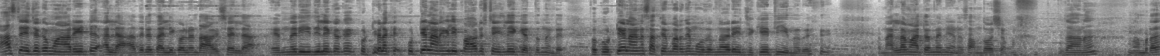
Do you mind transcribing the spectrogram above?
ആ സ്റ്റേജൊക്കെ മാറിയിട്ട് അല്ല അതിനെ തല്ലിക്കൊല്ലേണ്ട ആവശ്യമില്ല എന്ന രീതിയിലേക്കൊക്കെ കുട്ടികളൊക്കെ കുട്ടികളാണെങ്കിൽ ഇപ്പോൾ ആ ഒരു സ്റ്റേജിലേക്ക് എത്തുന്നുണ്ട്. ഇപ്പോൾ കുട്ടികളാണ് സത്യം പറഞ്ഞ മുതിർന്നവരെ എഡ്യൂക്കേറ്റ് ചെയ്യുന്നത്. നല്ല മാറ്റം തന്നെയാണ് സന്തോഷം. ഇതാണ് നമ്മുടെ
